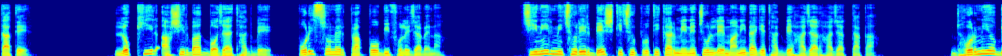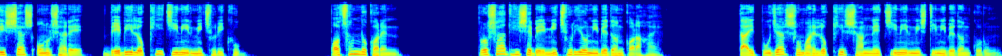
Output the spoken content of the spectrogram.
তাতে লক্ষ্মীর আশীর্বাদ বজায় থাকবে, পরিশ্রমের প্রাপ্য বিফলে যাবে না। চিনির মিছরির বেশ কিছু প্রতিকার মেনে চললে মানিব্যাগে থাকবে হাজার হাজার টাকা। ধর্মীয় বিশ্বাস অনুসারে দেবী লক্ষ্মী চিনির মিছরি খুব পছন্দ করেন। প্রসাদ হিসেবে মিছরিও নিবেদন করা হয়। তাই পূজার সময় লক্ষ্মীর সামনে চিনির মিষ্টি নিবেদন করুন।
